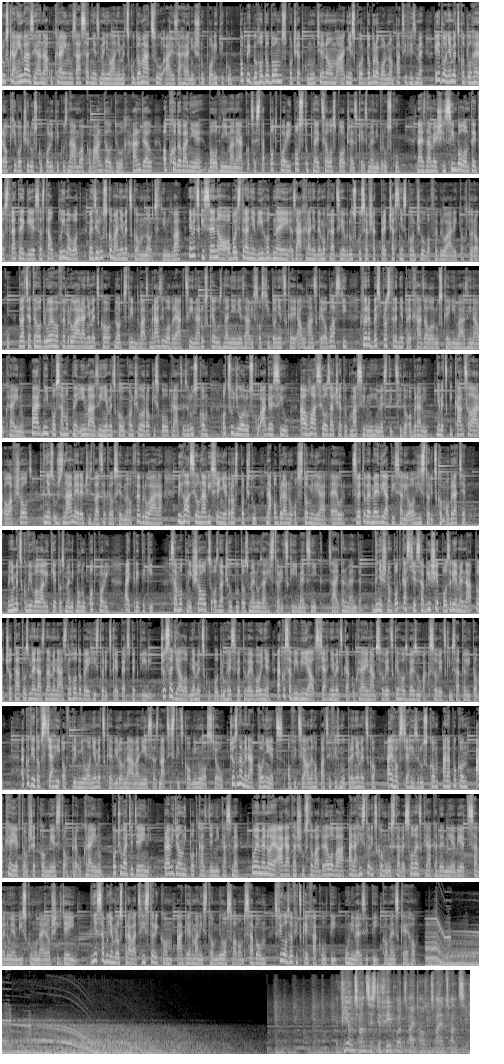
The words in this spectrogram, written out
Ruská invázia na Ukrajinu zásadne zmenila nemeckú domácu aj zahraničnú politiku. Popri dlhodobom, spočiatku nútenom a neskôr dobrovoľnom pacifizme viedlo Nemecko dlhé roky voči Rusku politiku známu ako Wandel durch Handel. Obchodovanie bolo vnímané ako cesta podpory postupnej celospoločenskej zmeny v Rusku. Najznámejším symbolom tejto stratégie sa stal plynovod medzi Ruskom a Nemeckom Nord Stream 2. Nemecký sen o obojstranne výhodnej záchrane demokracie v Rusku sa však predčasne skončil vo februári tohto roku. 22 februára Nemecko Nord Stream 2 zmrazilo v reakcii na ruské uznanie nezávislosti Doneckej a Luhanskej oblasti, ktoré bezprostredne predchádzalo ruskej invázii na Ukrajinu. Pár dní po samotnej invázii Nemecko ukončilo roky spolupráce s Ruskom, odsúdilo ruskú agresiu a ohlásilo začiatok masívnych investícií do obrany. Nemecký kancelár Olaf Scholz dnes už známej reči z 27. februára vyhlásil navýšenie rozpočtu na obranu o 100 miliárd eur. Svetové médiá písali o historickom obrate. V Nemecku vyvolali tieto zmeny vlnu podpory aj kritiky. Samotný Scholz označil túto zmenu za historický medzník Zeitenwende. V dnešnom podcaste sa bližšie pozrieme na to, čo táto zmena znamená z dlhodobej historickej perspektívy. Čo sa dialo v Nemecku po druhej svetovej vojne? Ako sa vyvíjal vzťah Nemecka ku krajinám Sovietskeho zväzu a k sovietským satelitom? Ako tieto vzťahy ovplyvnilo nemecké vyrovnávanie sa s nacistickou minulosťou? Čo znamená koniec oficiálneho pacifizmu pre Nemecko a jeho vzťahy s Ruskom? A napokon, aké je v tom všetkom miesto pre Ukrajinu? Počúvate dejiny pravidelný podcast denníka Sme. Moje meno je Agáta Šustová-Drelová a na Historickom ústave Slovenskej akadémie vied sa venujem výskumu najnovších dejín. Dnes sa budem rozprávať s historikom a germanistom Miloslavom Sabom z Filozofickej fakulty Univerzity Komenského. Der 24. Februar 2022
